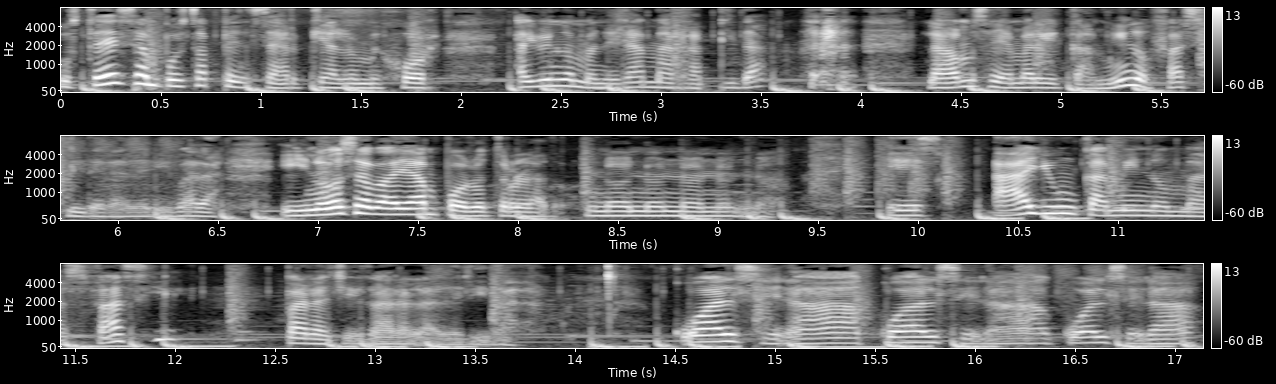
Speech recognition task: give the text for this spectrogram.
Ustedes se han puesto a pensar que a lo mejor hay una manera más rápida, la vamos a llamar el camino fácil de la derivada. Y no se vayan por otro lado. No, no, no, no, no. Es, hay un camino más fácil para llegar a la derivada. ¿Cuál será? ¿Cuál será? ¿Cuál será?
